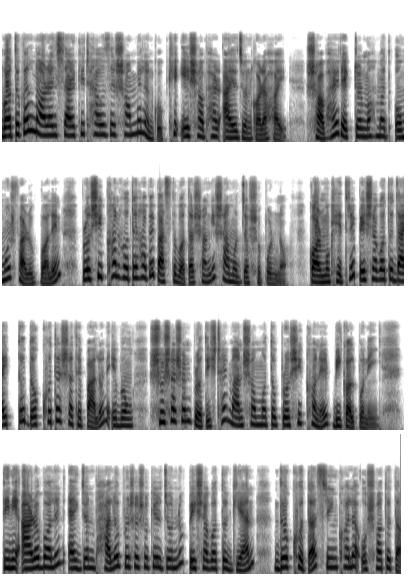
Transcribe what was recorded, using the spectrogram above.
গতকাল নড়াইল সার্কিট হাউসের সম্মেলন কক্ষে এ সভার আয়োজন করা হয়। সভায় রেক্টর মোহাম্মদ ওমর ফারুক বলেন, প্রশিক্ষণ হতে হবে বাস্তবতার সঙ্গে সামঞ্জস্যপূর্ণ। কর্মক্ষেত্রে পেশাগত দায়িত্ব, দক্ষতার সাথে পালন এবং সুশাসন প্রতিষ্ঠায় মানসম্মত প্রশিক্ষণের বিকল্প নেই। তিনি আরও বলেন, একজন ভালো প্রশাসকের জন্য পেশাগত জ্ঞান, দক্ষতা, শৃঙ্খলা ও সততা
